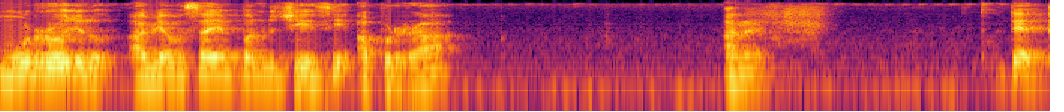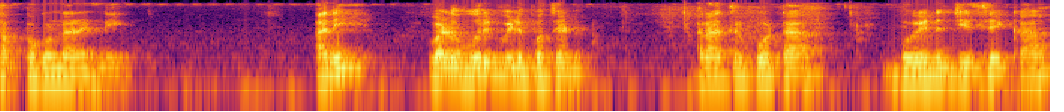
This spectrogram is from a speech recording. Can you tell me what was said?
మూడు రోజులు ఆ వ్యవసాయం పనులు చేసి అప్పుడు రా అన్నాడు. అంటే తప్పకుండానండి. అని వాళ్ళ ఊరికి వెళ్ళిపోతాడు. రాత్రిపూట భోజనం చేసాక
